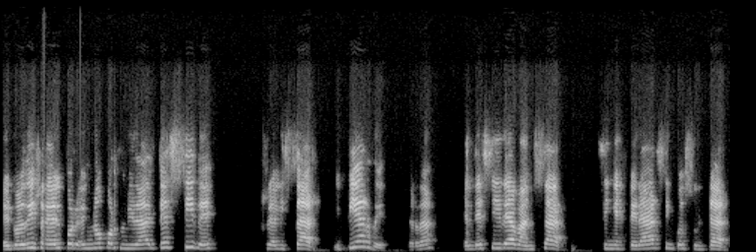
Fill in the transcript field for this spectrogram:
el pueblo de Israel por, en una oportunidad decide realizar y pierde, ¿verdad? Él decide avanzar sin esperar, sin consultar,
